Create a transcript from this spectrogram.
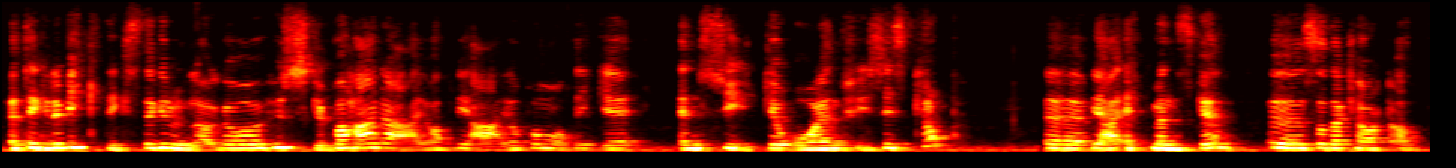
jeg tenker Det viktigste grunnlaget å huske på her, det er jo at vi er jo på en måte ikke en syke og en fysisk kropp. Eh, Vi er ett menneske. eh, Så det er klart at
